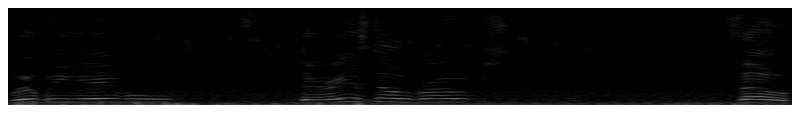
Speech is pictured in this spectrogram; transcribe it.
we'll be able. There is no ropes, so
